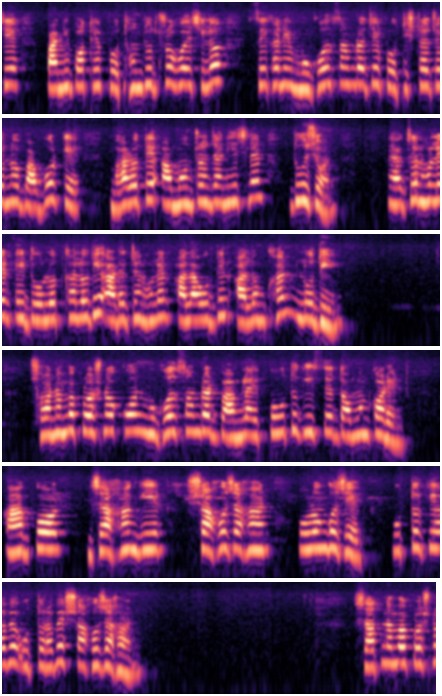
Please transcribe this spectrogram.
যে পানিপথে প্রথম যুদ্ধ হয়েছিল, সেখানে মুঘল সাম্রাজ্যের প্রতিষ্ঠার জন্য বাবরকে ভারতে আমন্ত্রণ জানিয়েছিলেন দুজন। একজন হলেন এই দৌলত খা লোদি আরেকজন হলেন আলাউদ্দিন আলম খান লোদি। ছ নম্বর প্রশ্ন, কোন মুঘল সম্রাট বাংলায় পর্তুগিজদের দমন করেন? আকবর, জাহাঙ্গীর, শাহজাহান, ঔরঙ্গজেব। উত্তর কী হবে? উত্তর হবে শাহজাহান। সাত নম্বর প্রশ্ন,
